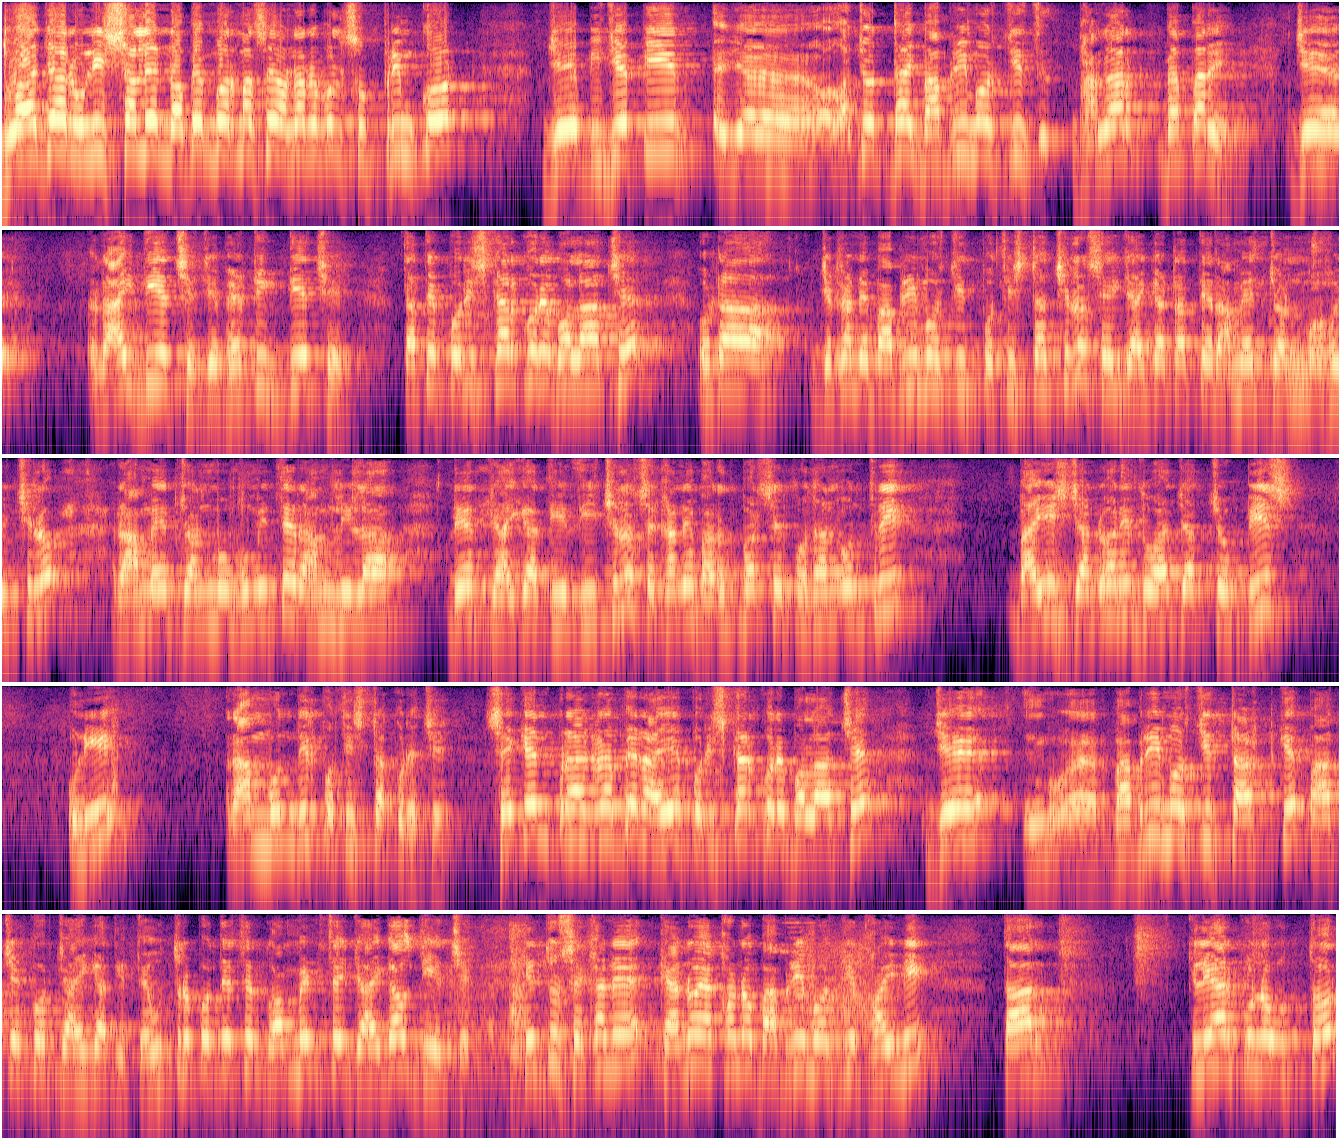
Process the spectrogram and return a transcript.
দু হাজার উনিশ সালের নভেম্বর মাসে অনারেবল সুপ্রিম কোর্ট যে বিজেপির অযোধ্যায় বাবরি মসজিদ ভাঙার ব্যাপারে যে রায় দিয়েছে, যে ভেটিক দিয়েছে, তাতে পরিষ্কার করে বলা আছে, ওটা যেখানে বাবরি মসজিদ প্রতিষ্ঠা ছিল, সেই জায়গাটাতে রামের জন্ম হয়েছিল। রামের জন্মভূমিতে রামলীলাদের জায়গা দিয়ে দিয়েছিল। সেখানে ভারতবর্ষের প্রধানমন্ত্রী বাইশ জানুয়ারি দু হাজার চব্বিশ উনি রাম মন্দির প্রতিষ্ঠা করেছে। সেকেন্ড প্যারাগ্রাফে রায়ে পরিষ্কার করে বলা আছে যে বাবরি মসজিদ ট্রাস্টকে পাঁচ একর জায়গা দিতে। উত্তরপ্রদেশের গভর্নমেন্ট সেই জায়গাও দিয়েছে। কিন্তু সেখানে কেন এখনও বাবরি মসজিদ হয়নি? তার ক্লিয়ার কোনো উত্তর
